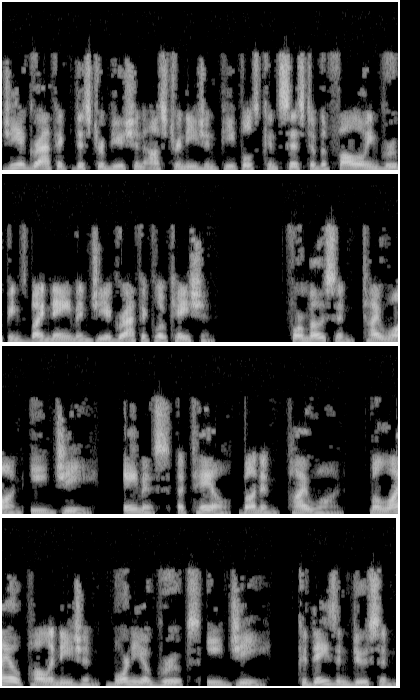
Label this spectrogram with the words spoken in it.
Geographic distribution Austronesian peoples consist of the following groupings by name and geographic location. Formosan, Taiwan, e.g. Amis, Atayal, Bunun, Paiwan. Malayo-Polynesian, Borneo groups, e.g. Kadazan Dusun,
